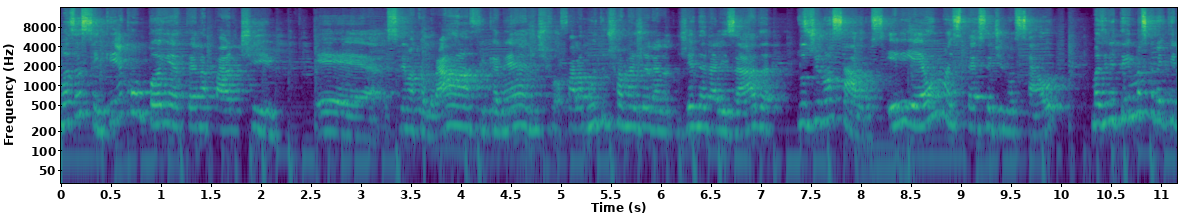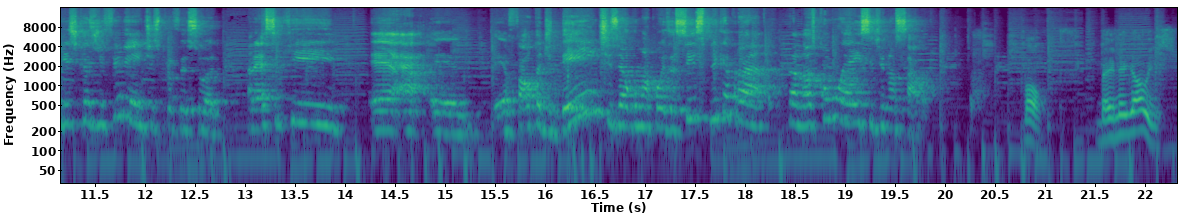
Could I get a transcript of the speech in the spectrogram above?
Mas assim, quem acompanha até na parte é, cinematográfica, né? A gente fala muito de forma generalizada dos dinossauros. Ele é uma espécie de dinossauro, mas ele tem umas características diferentes, professor. Parece que é, é, é falta de dentes, é alguma coisa assim. Explica para nós como é esse dinossauro. Bom, bem legal isso.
